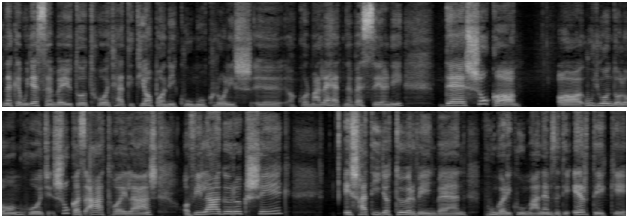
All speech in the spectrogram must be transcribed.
nekem úgy eszembe jutott, hogy hát itt japanikumokról is akkor már lehetne beszélni, de sok a, a, úgy gondolom, hogy sok az áthajlás a világörökség, és hát így a törvényben Hungarikum nemzeti értéké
